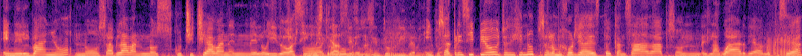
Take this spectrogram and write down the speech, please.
en el baño nos hablaban, nos cuchicheaban en el oído así nuestro ya sé, nombre, eso ¿no? se siente horrible, amiga. Y pues al principio yo dije, no, pues a lo mejor ya estoy cansada, pues son, es la guardia o lo que sea.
